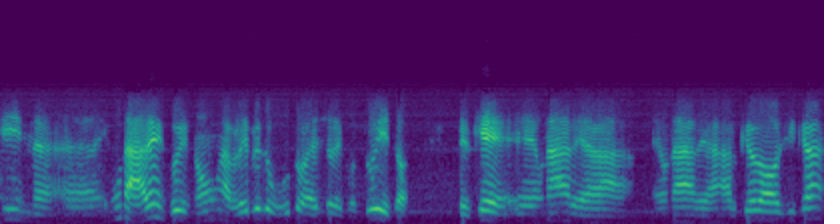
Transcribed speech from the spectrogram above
in, eh, in un'area in cui non avrebbe dovuto essere costruito, perché è un'area, è un'area archeologica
